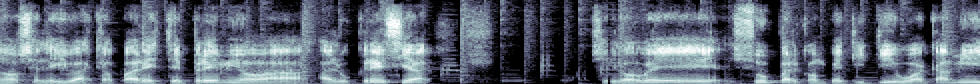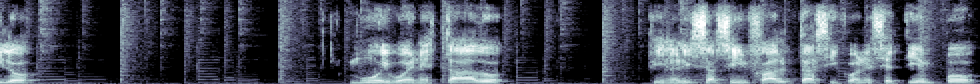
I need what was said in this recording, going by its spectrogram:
No se le iba a escapar este premio a, Lucrecia. Se lo ve súper competitivo a Camilo, muy buen estado, finaliza sin faltas y con ese tiempo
